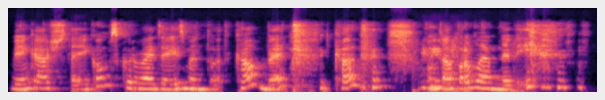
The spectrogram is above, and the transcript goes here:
Vienkāršs teikums, kur vajadzēja izmantot kā, bet kad, un tā problēma nebija.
